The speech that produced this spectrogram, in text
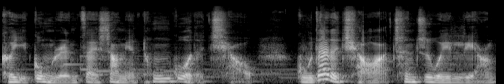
可以供人在上面通过的桥。古代的桥啊，称之为梁，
